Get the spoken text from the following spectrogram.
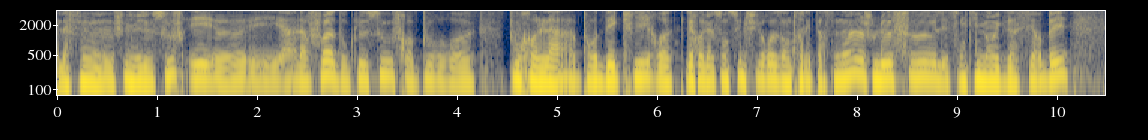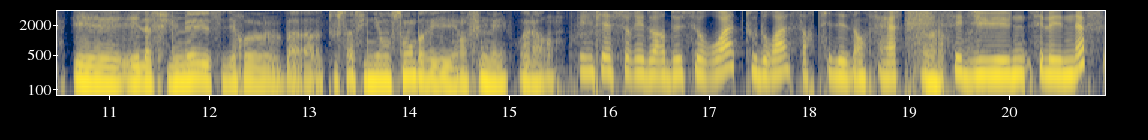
la fumée, fumée le soufre. Et, euh, et à la fois donc le soufre pour euh, pour la pour décrire les relations sulfureuses entre les personnages, le feu, les sentiments exacerbés et, et la fumée, c'est-à-dire euh, bah, tout ça finit en cendres et en fumée, voilà. Une pièce sur Édouard II, ce roi tout droit sorti des enfers. Voilà. C'est du, c'est le 9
